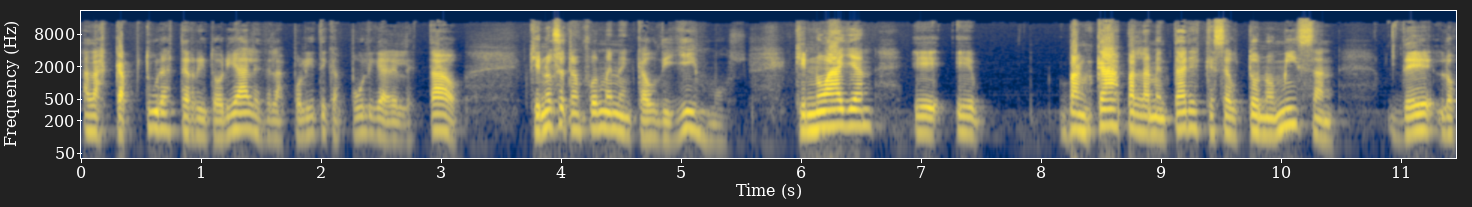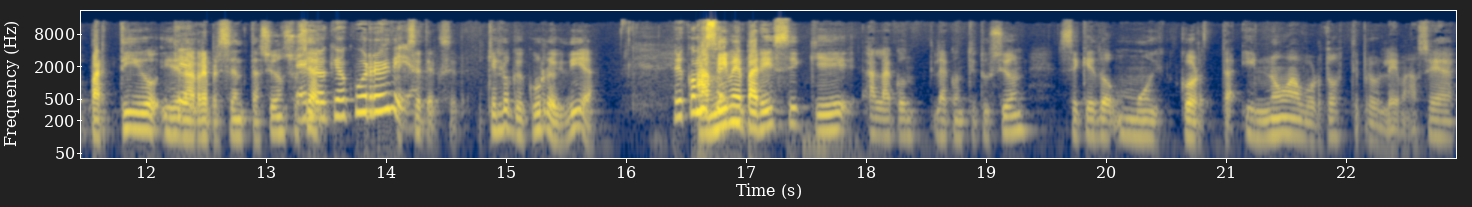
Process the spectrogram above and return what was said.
a las capturas territoriales de las políticas públicas del Estado, que no se transformen en caudillismos, que no hayan eh, eh, bancadas parlamentarias que se autonomizan de los partidos y de la representación social. Es lo que ocurre hoy día. Etcétera, etcétera. ¿Qué es lo que ocurre hoy día? a mí me parece que a la, la, Constitución se quedó muy corta y no abordó este problema. O sea,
